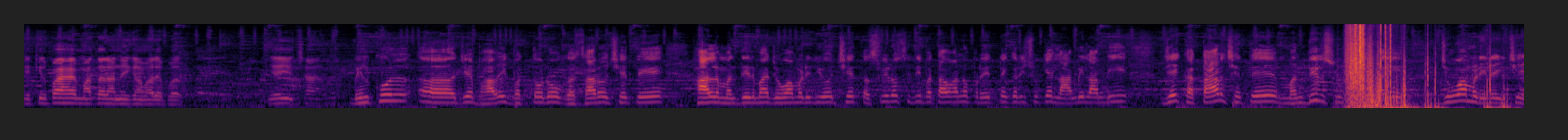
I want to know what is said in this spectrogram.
ये कृपा है माता रानी की हमारे पर यही इच्छा है બિલકુલ અ, જે ભાવિક ભક્તોનો ઘસારો છે તે હાલ મંદિરમાં જોવા મળી રહ્યો છે તસવીરો સુધી બતાવવાનો પ્રયત્ન કરીશું કે લાંબી લાંબી જે કતાર છે તે મંદિર સુધી અહીં જોવા મળી રહી છે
